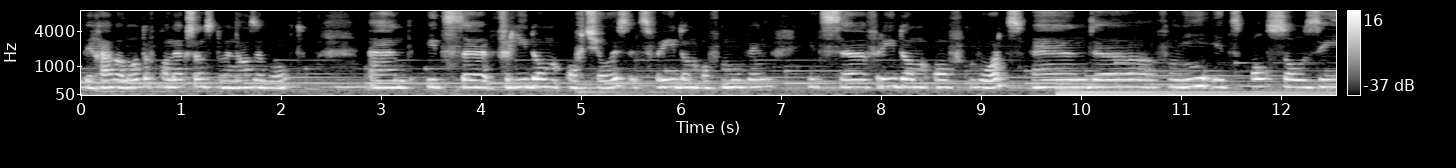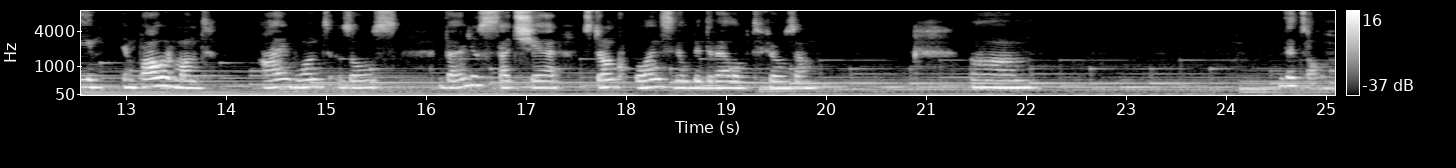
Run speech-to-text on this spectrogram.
We have a lot of connections to another world and it's uh, freedom of choice it's freedom of moving it's uh, freedom of words. And uh, for me it's also the empowerment. I want those values such uh, strong points will be developed further. Um, that's all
